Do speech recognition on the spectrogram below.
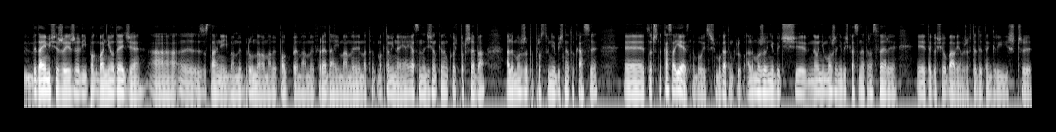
wydaje mi się, że jeżeli Pogba nie odejdzie, a zostanie i mamy Bruno, mamy Pogbę, mamy Freda i mamy McTominaya, jasne na dziesiątkę nam kogoś potrzeba, ale może po prostu nie być na to kasy to znaczy, no kasa jest, no bo jesteśmy bogatym klubem, ale może nie być, no nie może nie być kasy na transfery. E, tego się obawiam, że wtedy ten Grealish czy,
